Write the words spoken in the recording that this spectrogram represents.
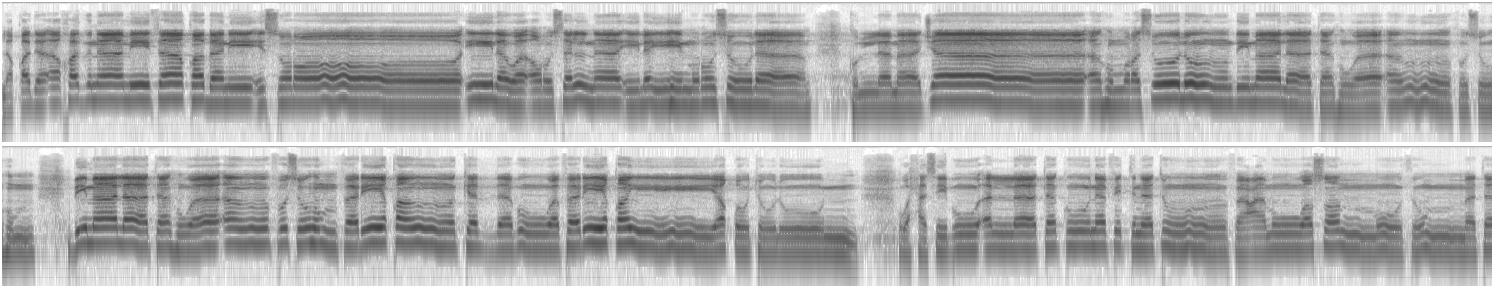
لقد أخذنا ميثاق بني إسرائيل وأرسلنا إليهم رسولا كلما جاءهم رسول بما لا تهوى أنفسهم بما لا تهوى أنفسهم فريقا كذبوا وفريقا يقتلون وحسبوا ألا تكون فتنة فعموا وصموا ثم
